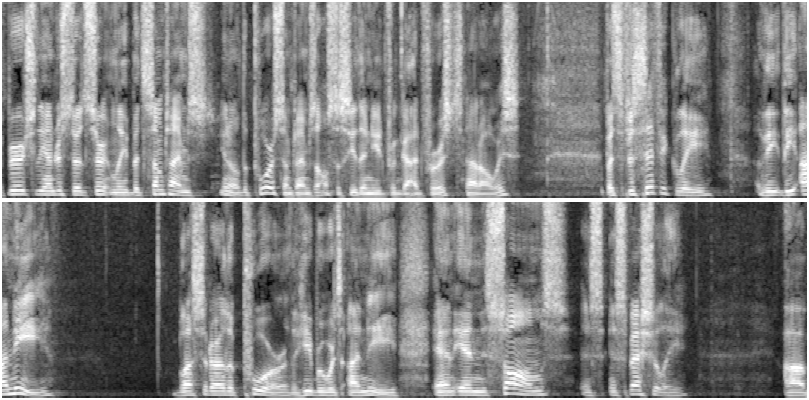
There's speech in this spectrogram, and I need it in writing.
spiritually understood, certainly, but sometimes, you know, the poor sometimes also see their need for God first, not always. But specifically, the, the ani, Blessed are the poor, the Hebrew word's ani. And in Psalms, especially, uh,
